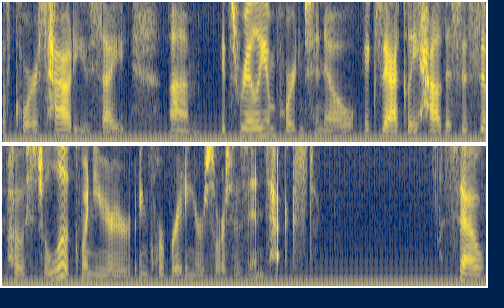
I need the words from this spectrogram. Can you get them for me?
of course, how do you cite. Um, it's really important to know exactly how this is supposed to look when you're incorporating your sources in text. So,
